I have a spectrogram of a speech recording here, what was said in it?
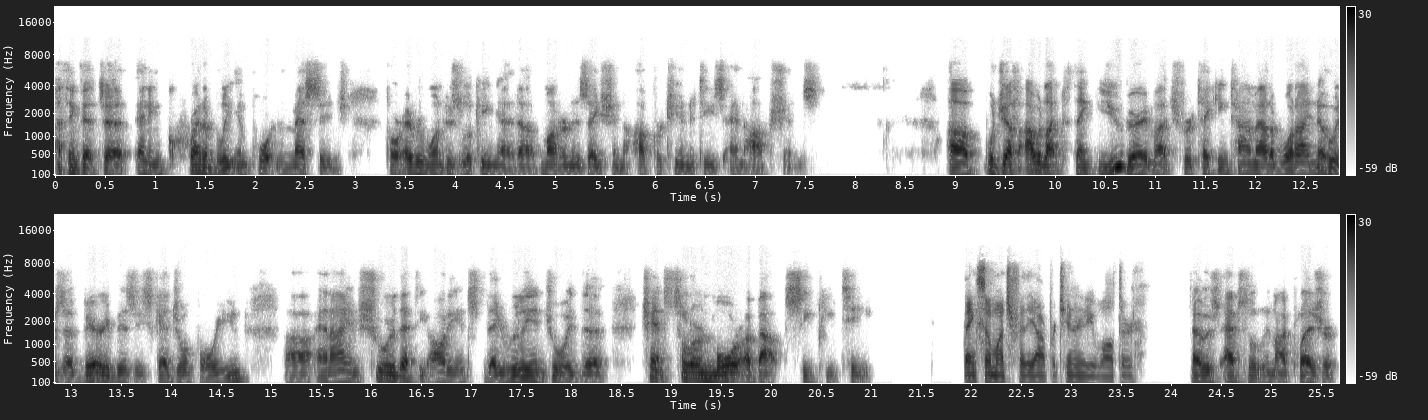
I think that's a, an incredibly important message for everyone who's looking at uh, modernization opportunities and options. Uh, well, Jeff, I would like to thank you very much for taking time out of what I know is a very busy schedule for you. Uh, and I am sure that the audience they really enjoyed the chance to learn more about CPT. Thanks so much for the opportunity, Walter. That was absolutely my pleasure.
